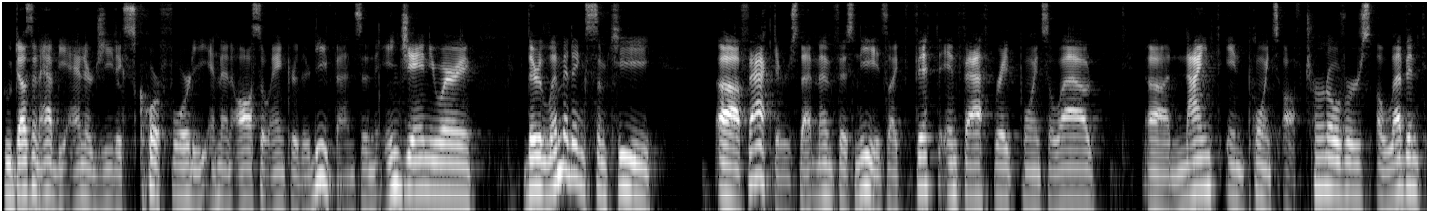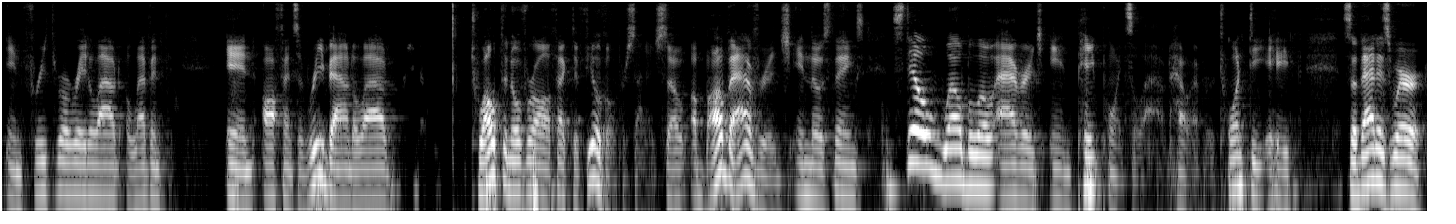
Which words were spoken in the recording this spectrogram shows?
who doesn't have the energy to score 40 and then also anchor their defense. And in January, they're limiting some key uh, factors that Memphis needs, like fifth in fast break points allowed, uh, ninth in points off turnovers, 11th in free throw rate allowed, 11th in offensive rebound allowed, 12th in overall effective field goal percentage. So above average in those things, still well below average in paint points allowed, however, 28th. So that is where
